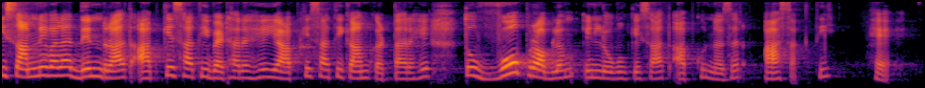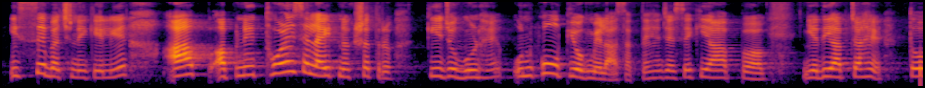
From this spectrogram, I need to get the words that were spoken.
कि सामने वाला दिन रात आपके साथ ही बैठा रहे या आपके साथ ही काम करता रहे तो वो प्रॉब्लम इन लोगों के साथ आपको नज़र आ सकती है। इससे बचने के लिए आप अपने थोड़े से लाइट नक्षत्र की जो गुण हैं, उनको उपयोग में ला सकते हैं। जैसे कि आप, यदि आप चाहें तो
